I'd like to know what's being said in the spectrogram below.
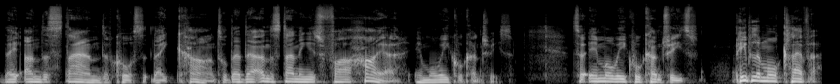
they understand, of course, that they can't. Although their understanding is far higher in more equal countries. So in more equal countries, people are more clever,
